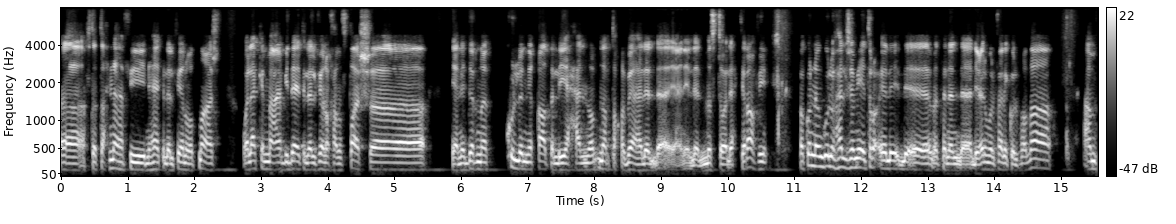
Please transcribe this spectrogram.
آه، افتتحناها في نهاية 2012 ولكن مع بداية 2015 آه، يعني درنا كل النقاط اللي نرتقي بها لل يعني للمستوى الاحترافي. فكنا نقول هل جمعية رؤيه مثلا لعلوم الفلك والفضاء أم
